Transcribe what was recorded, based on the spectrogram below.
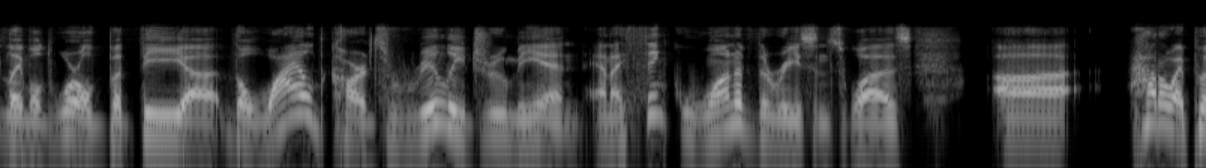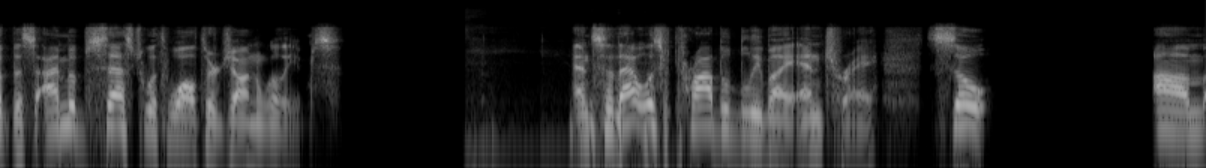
labeled World? But the uh, the wild cards really drew me in, and I think one of the reasons was uh, how do I put this? I'm obsessed with Walter John Williams, and so that was probably my entree. So, um,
